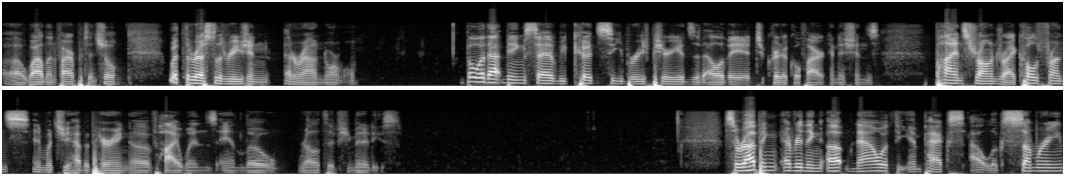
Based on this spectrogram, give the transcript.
uh, wildland fire potential, with the rest of the region at around normal. But with that being said, we could see brief periods of elevated to critical fire conditions behind strong dry cold fronts in which you have a pairing of high winds and low relative humidities. So wrapping everything up now with the impacts outlook summary.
